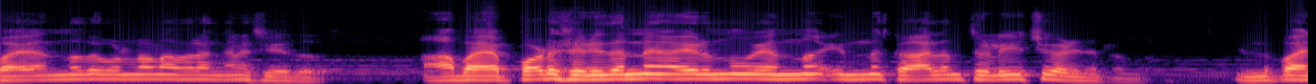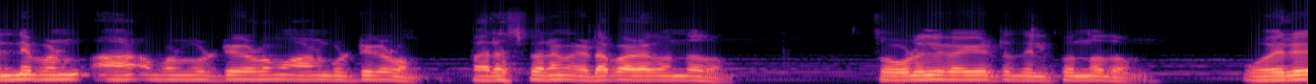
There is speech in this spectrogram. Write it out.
ഭയന്നത് കൊണ്ടാണ് അവരങ്ങനെ ചെയ്തത്. ആ ഭയപ്പാട് ശരി തന്നെ ആയിരുന്നു എന്ന് ഇന്ന് കാലം തെളിയിച്ചു കഴിഞ്ഞിട്ടുണ്ട്. ഇന്നിപ്പോൾ അന്യ പെൺ പെൺകുട്ടികളും ആൺകുട്ടികളും പരസ്പരം ഇടപഴകുന്നതും തോളിൽ കൈയിട്ട് നിൽക്കുന്നതും ഒരു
